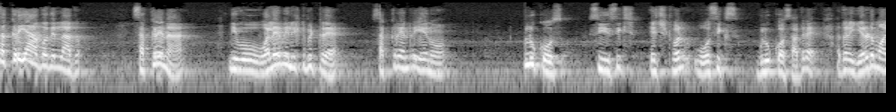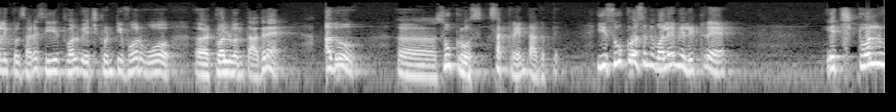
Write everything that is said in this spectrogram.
ಸಕ್ಕರೆಯೇ ಆಗೋದಿಲ್ಲ ಅದು. ಸಕ್ಕರೆನ ನೀವು ಒಲೆ ಮೇಲೆ ಇಟ್ಬಿಟ್ರೆ ಸಕ್ಕರೆ ಅಂದರೆ ಏನು? Glucose, C six H twelve O six glucose ಆದರೆ, ಅದರ ಎರಡು ಮಾಲಿಕ್ಯೂಲ್ಸ್ ಆದರೆ C twelve H twenty four O twelve ಅಂತ ಆದರೆ, ಅದು ಸೂಕ್ರೋಸ್ ಸಕ್ಕರೆ ಅಂತ ಆಗುತ್ತೆ. ಈ ಸೂಕ್ರೋಸನ್ನು ಒಲೆ ಮೇಲೆ ಇಟ್ಟರೆ ಎಚ್ ಟ್ವೆಲ್ವ್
